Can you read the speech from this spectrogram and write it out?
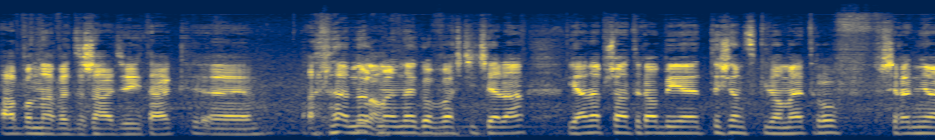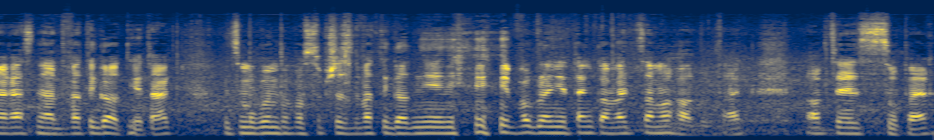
albo nawet rzadziej, tak? A dla No. normalnego właściciela ja na przykład robię 1000 km średnio raz na dwa tygodnie, tak? Więc mógłbym po prostu przez dwa tygodnie nie, w ogóle nie tankować samochodu, tak? Opcja jest super.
